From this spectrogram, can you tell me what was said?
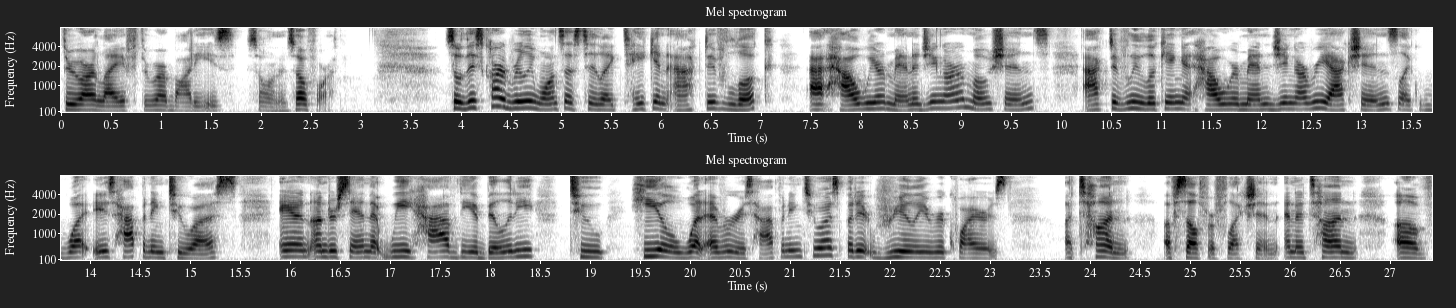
through our life, through our bodies, so on and so forth. So this card really wants us to like take an active look at how we are managing our emotions, actively looking at how we're managing our reactions, like what is happening to us, and understand that we have the ability to heal whatever is happening to us, but it really requires a ton of self reflection and a ton of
